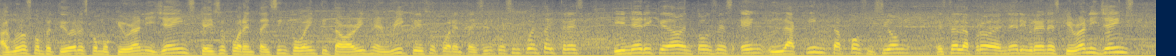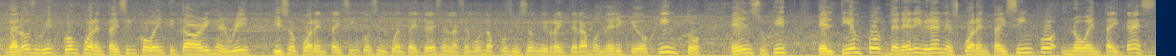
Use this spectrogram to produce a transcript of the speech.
algunos competidores como Kirani James que hizo 45-20 y Henry que hizo 45-53 y Neri quedaba entonces en la quinta posición. Esta es la prueba de Neri Brenes. Kirani James ganó su hit con 45-20 y Henry hizo 45-53 en la segunda posición y reiteramos Neri quedó quinto en su hit. El tiempo de Neri Brenes, 45-93.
